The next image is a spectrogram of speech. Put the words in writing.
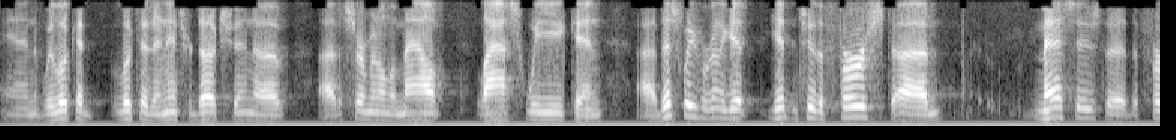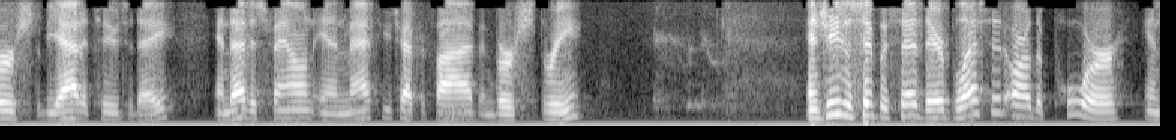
and we look at, looked at an introduction of uh, the Sermon on the Mount last week, and uh, this week we're going to get, get into the first um, message, the, the first beatitude today, and that is found in Matthew chapter 5 and verse 3. And Jesus simply said there, Blessed are the poor in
